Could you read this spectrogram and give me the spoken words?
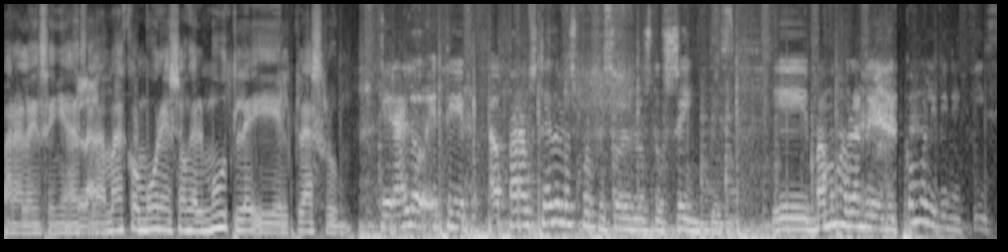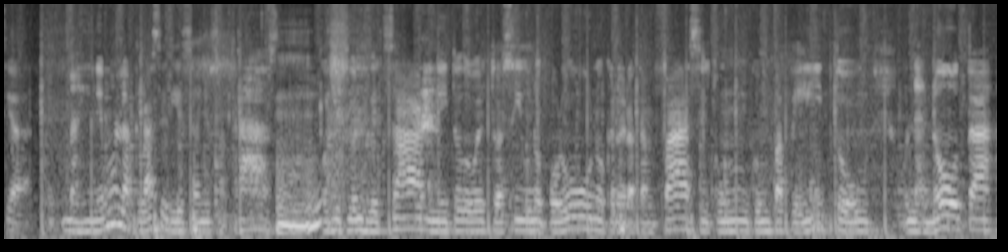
para la enseñanza. Las más comunes son el Moodle y el Classroom. Gerardo, este, para ustedes los profesores, los docentes, eh, vamos a hablar de, cómo le beneficia. Imaginemos la clase 10 años atrás, posiciones de examen y todo esto así uno por uno, que no era tan fácil, con un, papelito, una nota.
